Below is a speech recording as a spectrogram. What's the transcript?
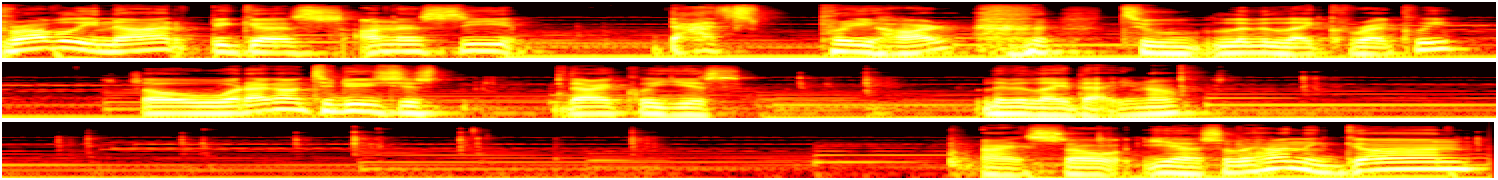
Probably not, because honestly, that's pretty hard to live it like correctly. So what I'm going to do is just directly just live it like that, you know? Alright, so yeah, so having the gun.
